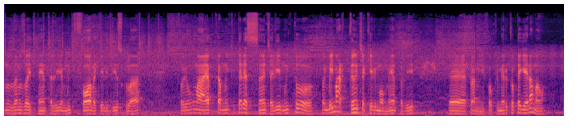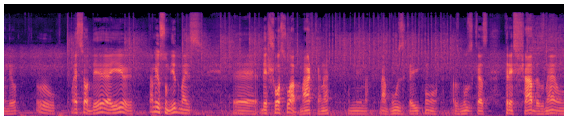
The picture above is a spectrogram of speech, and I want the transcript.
nos anos 80 ali, é muito foda aquele disco lá. Foi uma época muito interessante ali, muito. Foi bem marcante aquele momento ali. É, pra mim, foi o primeiro que eu peguei na mão, entendeu? O, o SOD aí tá meio sumido, mas é, deixou a sua marca, né? Na, na música aí, com as músicas trechadas, né? Um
